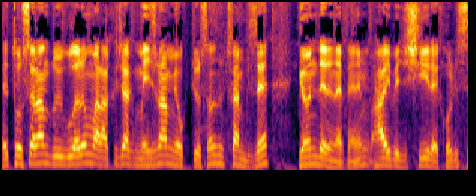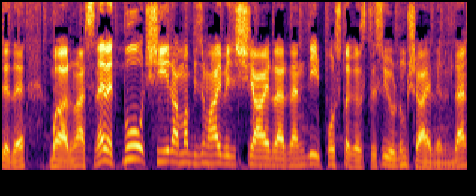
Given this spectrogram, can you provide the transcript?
e, tosaran duygularım var akacak mecram yok diyorsanız lütfen bize gönderin efendim. Haybeci Şiir Ekolü size de bağrını açsın. Evet bu şiir ama bizim haybeci şairlerden değil Posta Gazetesi yurdum şairlerinden.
